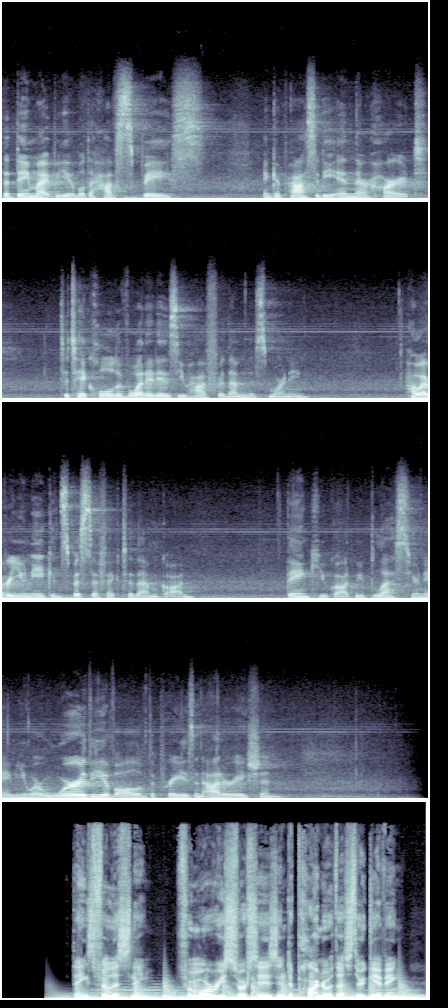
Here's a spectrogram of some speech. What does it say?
that they might be able to have space and capacity in their heart to take hold of what it is you have for them this morning, however unique and specific to them, God. Thank you, God. We bless your name. You are worthy of all of the praise and adoration. Thanks for listening. For more resources and to partner with us through giving,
